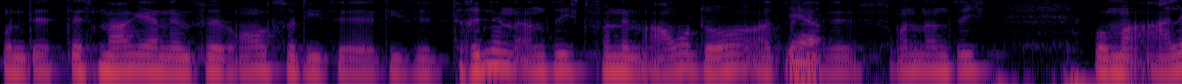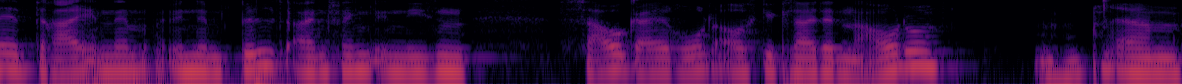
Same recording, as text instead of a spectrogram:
und das, das mag ich an dem Film auch so, diese, diese Drinnenansicht von dem Auto, also Ja. diese Frontansicht, wo man alle drei in dem, in dem Bild einfängt, in diesem saugeil rot ausgekleideten Auto. Mhm. Ähm,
